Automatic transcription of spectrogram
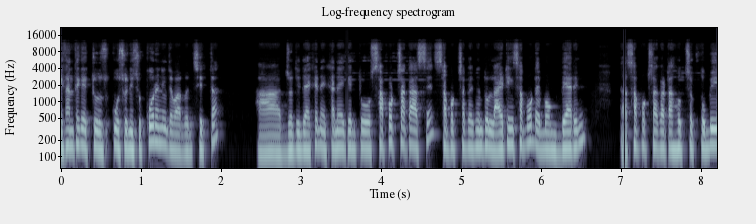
এখান থেকে একটু উঁচু নিচু করে নিতে পারবেন সিটটা আর যদি দেখেন এখানে কিন্তু সাপোর্ট চাকা আছে সাপোর্ট চাকা কিন্তু লাইটিং সাপোর্ট এবং বেয়ারিং সাপোর্ট চাকাটা হচ্ছে খুবই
